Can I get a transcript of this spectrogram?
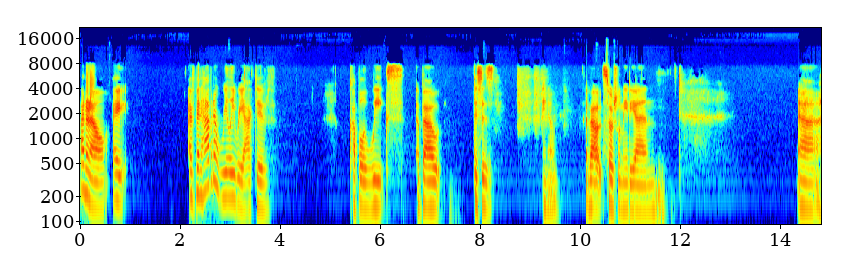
I don't know. I I've been having a really reactive couple of weeks about this is you know about social media and uh,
